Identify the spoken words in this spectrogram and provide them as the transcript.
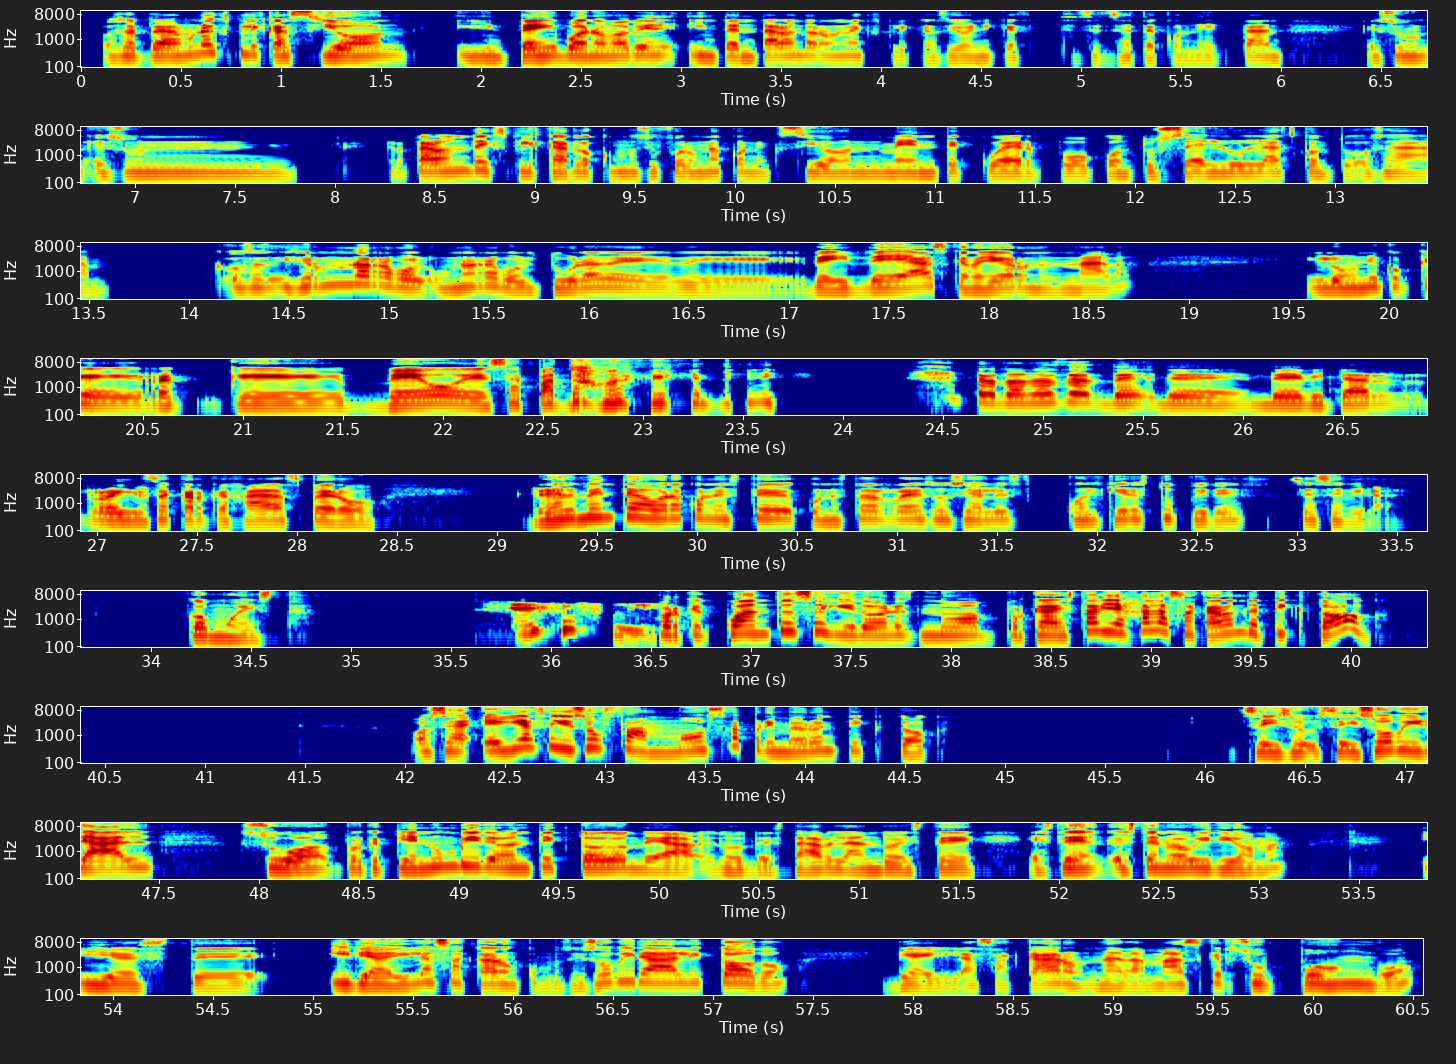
O sea, te dan una explicación, y bueno, más bien intentaron dar una explicación y que se, se te conectan. Es un, es un trataron de explicarlo como si fuera una conexión mente-cuerpo, con tus células, con tu, o sea, o sea hicieron una, una revoltura de, de, ideas que no llegaron a nada. Y lo único que, que veo es Pato tratando de, de, de, evitar reírse a carcajadas, pero realmente ahora con, este, con estas redes sociales cualquier estupidez se hace viral, como esta. Eso Porque cuántos seguidores no... Porque a esta vieja la sacaron de TikTok. O sea, ella se hizo famosa primero en TikTok. Se hizo, se hizo viral su, porque tiene un video en TikTok donde, donde está hablando este, este, este nuevo idioma. Y, este, y de ahí la sacaron, como se hizo viral y todo, de ahí la sacaron. Nada más que supongo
